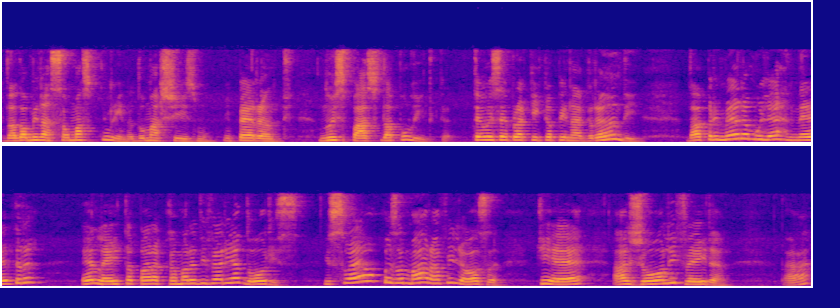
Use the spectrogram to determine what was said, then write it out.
da dominação masculina, do machismo imperante no espaço da política. Tem um exemplo aqui em Campina Grande da primeira mulher negra eleita para a Câmara de Vereadores. Isso é uma coisa maravilhosa, que é a Jo Oliveira, tá?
